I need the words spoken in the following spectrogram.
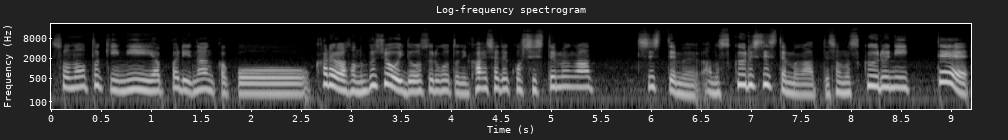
その時にやっぱりなんかこう、彼はその部署を移動するごとに会社でこうシステムがシステム、あのスクールシステムがあって、そのスクールに行って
